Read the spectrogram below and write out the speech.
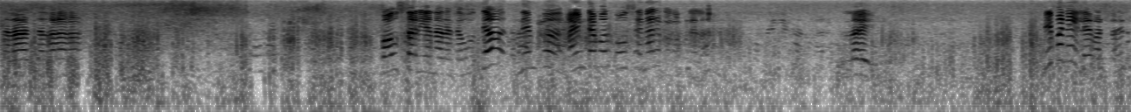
चला चला पाऊस तर येणार आहे उद्या नेमकं ऐन टायमावर पाऊस येणार आहे बघ आपल्याला लय मी पण येईल वाटतं है ना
